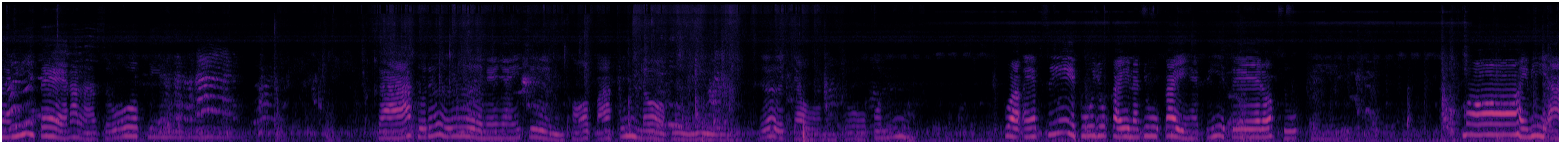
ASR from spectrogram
ให้มีแต่นั่นล่ะสุขยิ่งสาธุเด้อแม่ใหญ่จืนขอปากขึ้นดอกมือนี้เด้อเจ้าสู่คนพวกเอฟซีผู้อยู่ไกลนะอยู่ใกล้ให้พี่แต่ดอกสุขีบ่ให้มีอา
